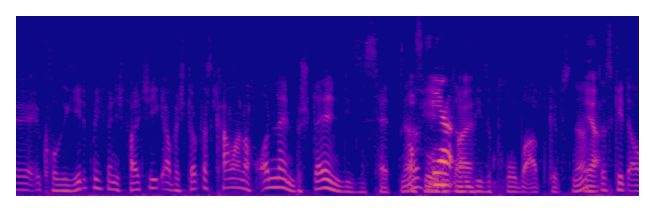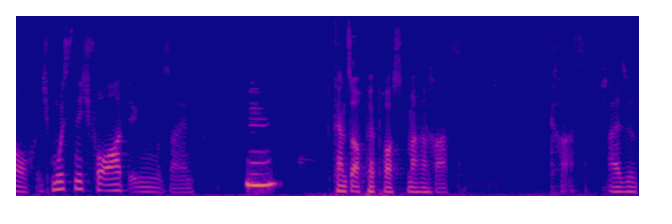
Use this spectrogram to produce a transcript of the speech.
äh, korrigiert mich, wenn ich falsch liege, aber ich glaube, das kann man auch online bestellen, dieses Set, ne? Auf Wo jeden du Fall. dann diese Probe abgibst, ne? Ja. Das geht auch. Ich muss nicht vor Ort irgendwo sein. Hm. Kannst du auch per Post machen. Krass. Krass. Also äh,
